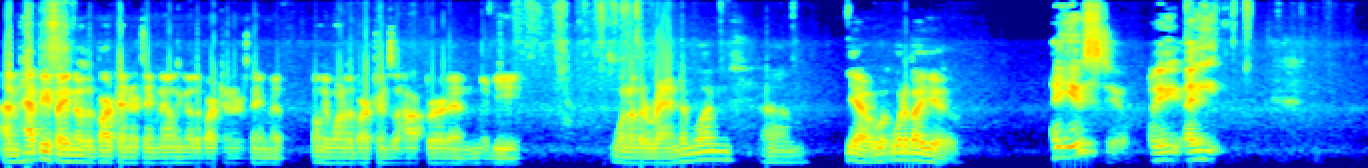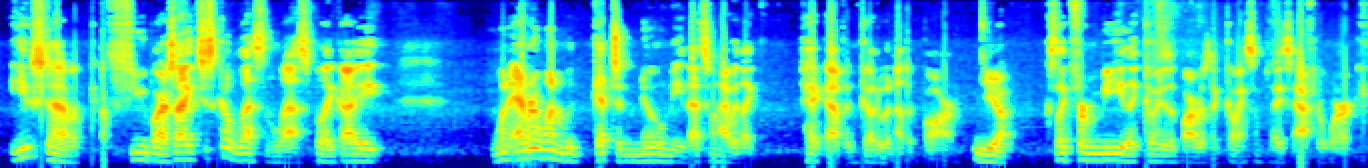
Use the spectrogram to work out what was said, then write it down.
I'm happy if I know the bartender's name. and I only know the bartender's name at only one of the bartenders, the Hotbird, and maybe one other random one. Um, yeah. Wh- what about you? I used to. I, I used to have a, a few bars. I just go less and less. But like I, when everyone would get to know me, that's when I would like pick up and go to another bar. Yeah. Because like for me, like going to the bar was like going someplace after work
